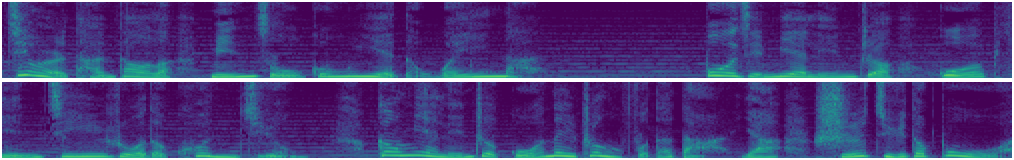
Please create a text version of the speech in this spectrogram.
进而谈到了民族工业的危难，不仅面临着国贫积弱的困窘，更面临着国内政府的打压、时局的不稳。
